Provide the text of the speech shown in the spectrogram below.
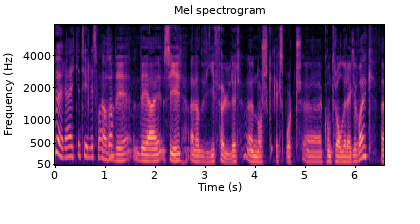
hører jeg ikke tydelig svar på. Altså det, det, jeg sier, er at vi følger eh, norsk eksportkontrollregelverk. Eh,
